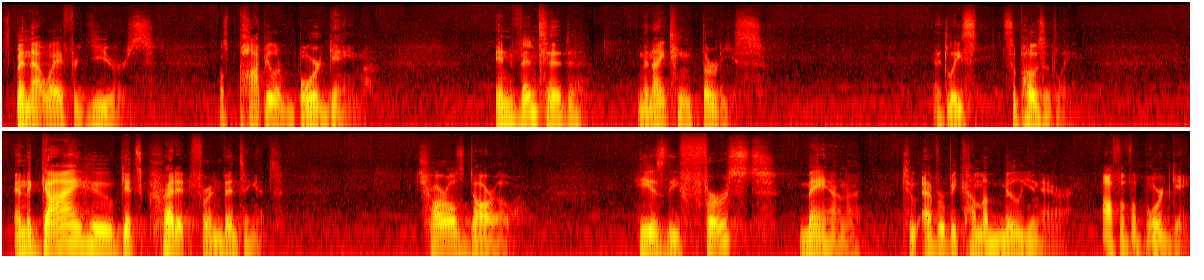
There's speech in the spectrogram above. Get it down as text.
It's been that way for years. Most popular board game. Invented in the 1930s, at least supposedly. And the guy who gets credit for inventing it, Charles Darrow, he is the first man to ever become a millionaire off of a board game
